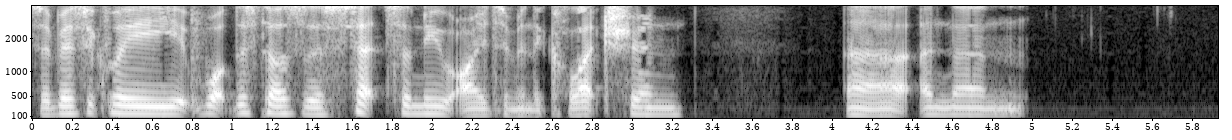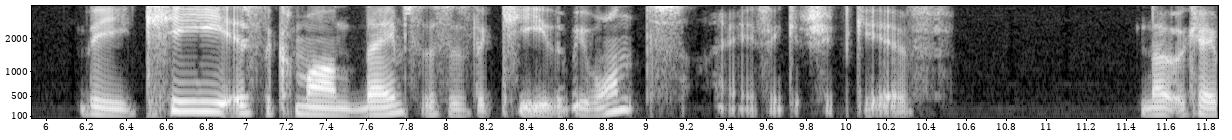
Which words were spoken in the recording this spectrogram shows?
so basically what this does is sets a new item in the collection uh, and then the key is the command name so this is the key that we want I think it should give no okay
